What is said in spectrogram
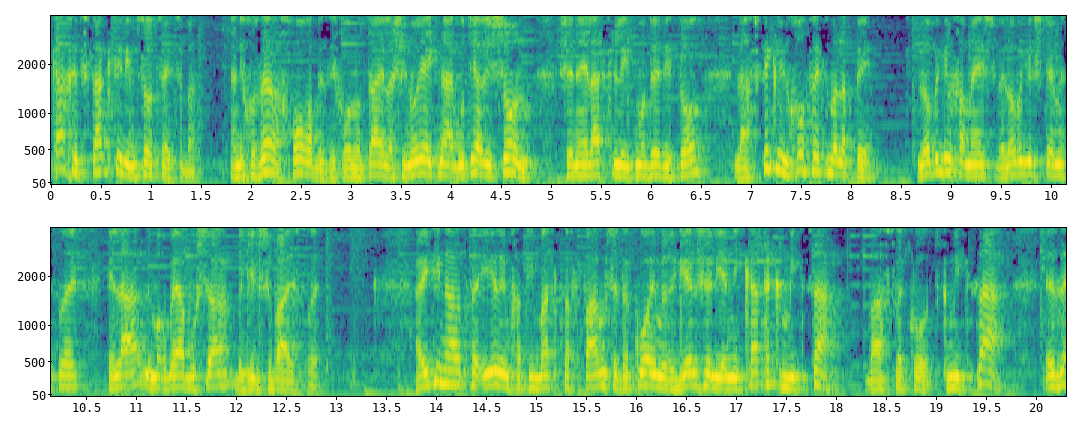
כך הפסקתי למצוץ אצבע. אני חוזר אחורה בזיכרונותיי לשינוי ההתנהגותי הראשון שנאלצתי להתמודד איתו, להפסיק לדחוף אצבע לפה. לא בגיל 5 ולא בגיל 12, אלא למרבה הבושה, בגיל 17. הייתי נער צעיר עם חתימת שפם שתקוע עם הרגל של יניקת הקמיצה בהפסקות. קמיצה! איזה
